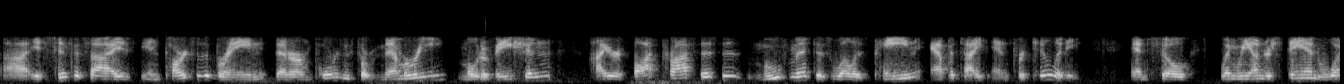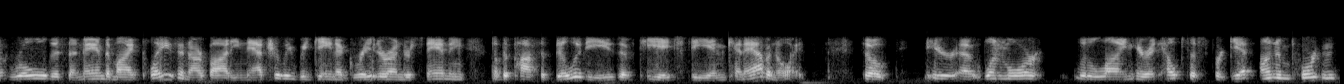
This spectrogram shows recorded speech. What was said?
uh, it's synthesized in parts of the brain that are important for memory motivation higher thought processes movement as well as pain appetite and fertility. And so when we understand what role this anandamide plays in our body, naturally we gain a greater understanding of the possibilities of THC and cannabinoids. So here, uh, one more little line here. It helps us forget unimportant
